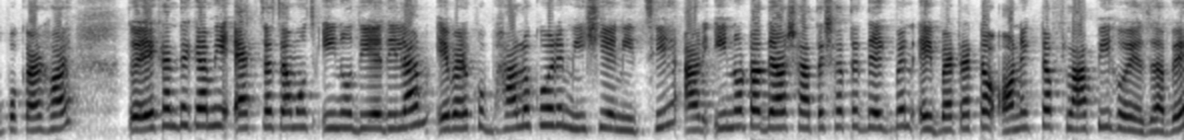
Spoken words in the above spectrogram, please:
উপকার হয়। তো এখান থেকে আমি এক চা চামচ ইনো দিয়ে দিলাম। এবার খুব ভালো করে মিশিয়ে নিচ্ছি। আর ইনোটা দেওয়ার সাথে সাথে দেখবেন এই ব্যাটারটা অনেকটা ফ্লাপি হয়ে যাবে।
